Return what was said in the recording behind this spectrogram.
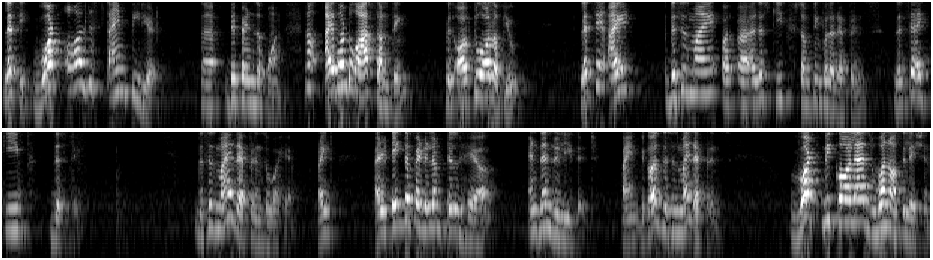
let's see what all this time period uh, depends upon. Now I want to ask something with all, to all of you. Let's say I, this is my, or uh, I'll just keep something for a reference. Let's say I keep this thing. This is my reference over here, right? I'll take the pendulum till here and then release it. Fine, because this is my reference. What we call as one oscillation.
